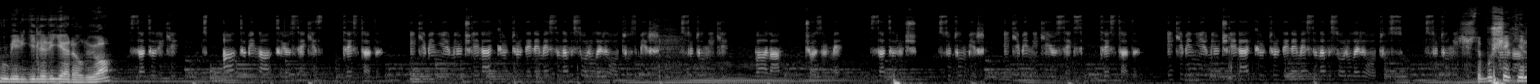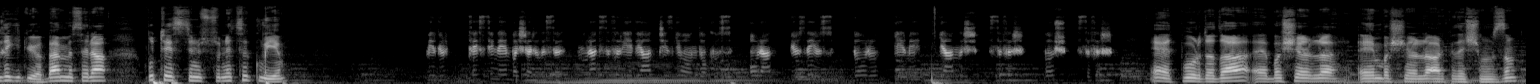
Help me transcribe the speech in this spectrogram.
bilgileri yer alıyor. Satır 2, Çözülme, Satır 3, Sütun 1, 2280, Test Adı, 2023 Genel Kültür Deneme Sınavı Soruları 30, Sütun 2, İşte bu şekilde gidiyor. Ben mesela bu testin üstüne tıklayayım. Virgül, testin en başarılısı, Murat 07 alt çizgi 19, oran, %100, doğru, 20, yanlış, 0, boş, 0. Evet burada da e, başarılı en başarılı arkadaşımızın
